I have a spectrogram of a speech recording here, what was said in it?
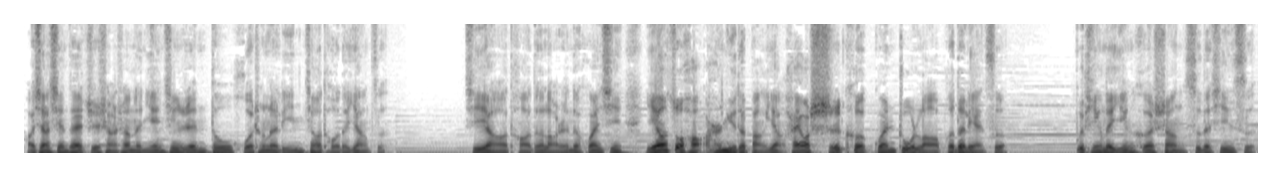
好像现在职场上的年轻人都活成了林教头的样子，既要讨得老人的欢心，也要做好儿女的榜样，还要时刻关注老婆的脸色，不停地迎合上司的心思。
